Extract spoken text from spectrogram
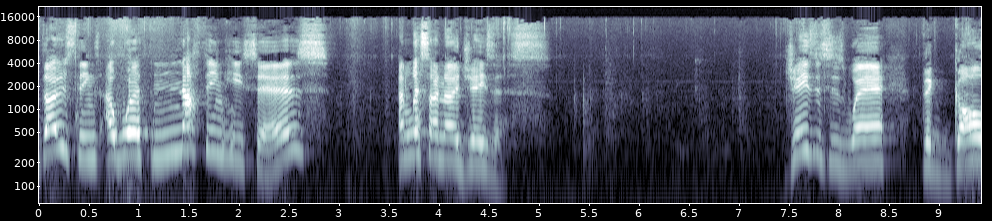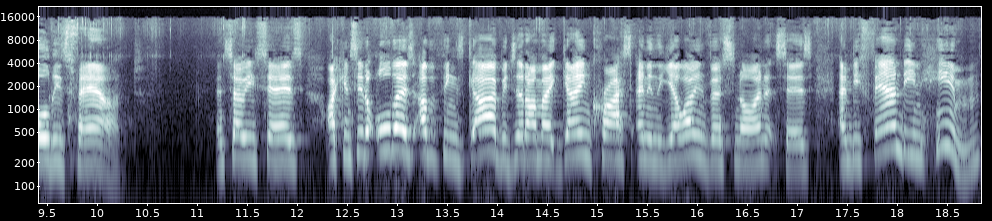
Those things are worth nothing, he says, unless I know Jesus. Jesus is where the gold is found. And so he says, I consider all those other things garbage that I may gain Christ. And in the yellow, in verse 9, it says, and be found in him,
